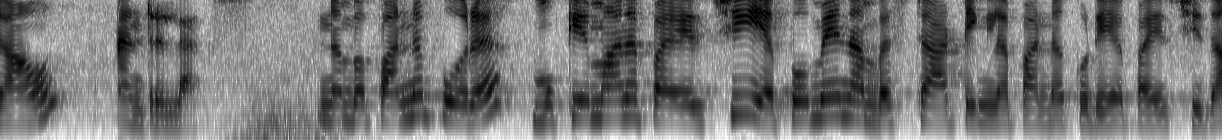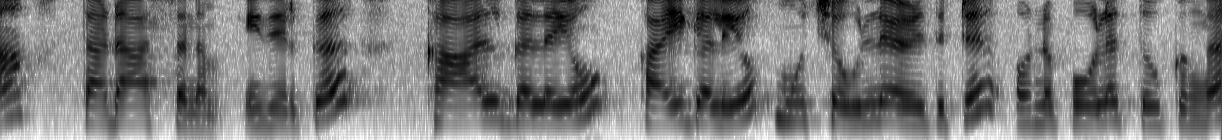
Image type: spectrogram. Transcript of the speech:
டவுன் அண்ட் ரிலாக்ஸ் நம்ம பண்ண போகிற முக்கியமான பயிற்சி எப்போவுமே நம்ம ஸ்டார்டிங்கில் பண்ணக்கூடிய பயிற்சி தான் தடாசனம். இதற்கு கால்களையும் கைகளையும் மூச்சை உள்ளே எழுதிட்டு ஒன்று போல் தூக்குங்க.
